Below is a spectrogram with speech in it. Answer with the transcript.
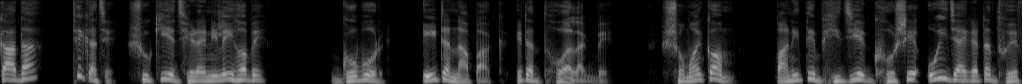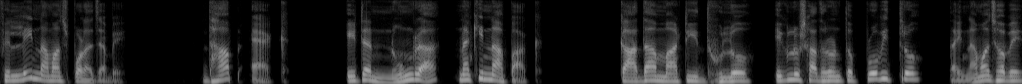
কাদা? ঠিক আছে, শুকিয়ে ঝেড়ায় নিলেই হবে। গোবর? এইটা নাপাক, এটা ধোয়া লাগবে। সময় কম, পানিতে ভিজিয়ে ঘষে ওই জায়গাটা ধুয়ে ফেললেই নামাজ পড়া যাবে। ধাপ এক। এটা নোংরা নাকি নাপাক? কাদা, মাটি, ধুলো, এগুলো সাধারণত পবিত্র, তাই নামাজ হবে।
